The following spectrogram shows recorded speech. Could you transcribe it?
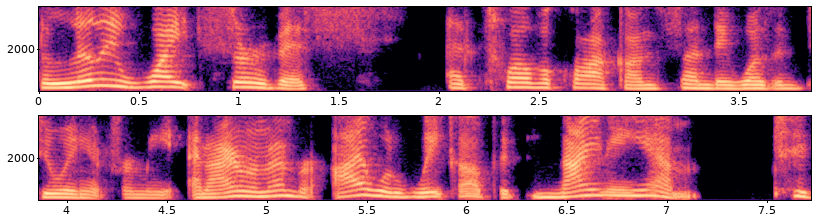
the Lily White service at 12 o'clock on Sunday wasn't doing it for me. And I remember I would wake up at 9 a.m to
